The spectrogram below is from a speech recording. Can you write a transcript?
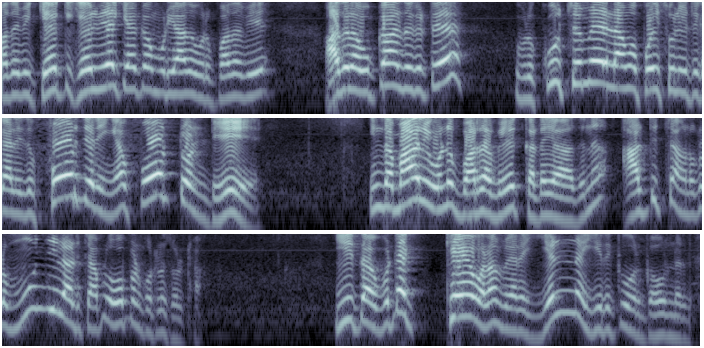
பதவி? கேட்க கேள்வியே கேட்க முடியாத ஒரு பதவி. அதில் உட்காந்துக்கிட்டு இப்படி கூச்சமே இல்லாமல் போய் சொல்லிட்டு இருக்காரு. இது ஃபோர்ஜரிங்க ஃபோர் டுவெண்ட்டி இந்த மாதிரி ஒன்று வரவே கிடையாதுன்னு அடிச்சு மூஞ்சியில் அடித்தாப்புல ஓப்பன் கோர்ட்டில் சொல்லிட்டான். ஈத்தா விட்டால் கேவலம் வேற என்ன இருக்கு? ஒரு கவர்னருக்கு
